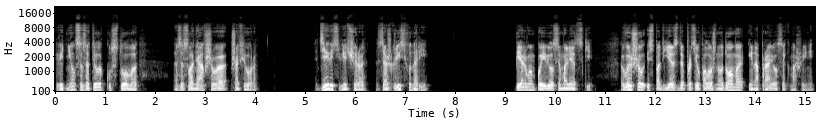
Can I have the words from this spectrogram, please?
виднелся затылок Кустова, заслонявшего шофера. Девять вечера, зажглись фонари. Первым появился Малецкий, вышел из подъезда противоположного дома и направился к машине.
